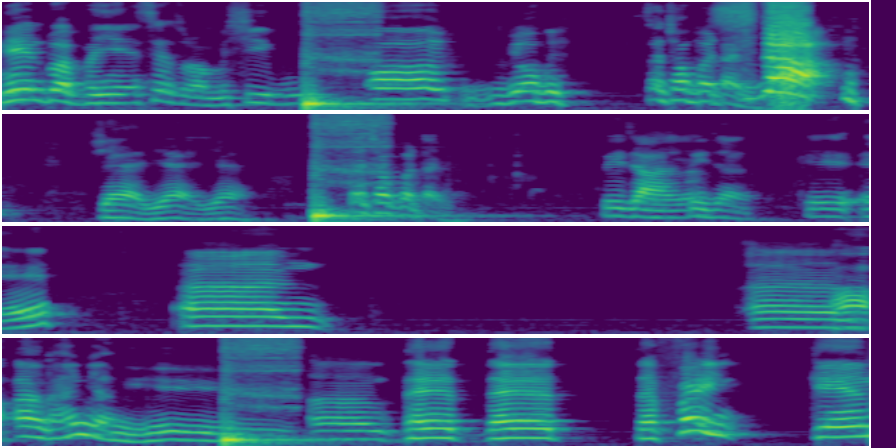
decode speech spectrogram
နင်းအတွက်ဘယင်အစ်စ်ဆိုတာမရှိဘူးအော်ပြောပေး16ဘက်တိုက်မယ် stop yeah yeah yeah 16ဘက်တိုက်မယ်သိကြရနော်သိကြတယ် Okay အဲအမ်အမ်အာအန်ခိုင်းပြန်ပြီ um the the the faint can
